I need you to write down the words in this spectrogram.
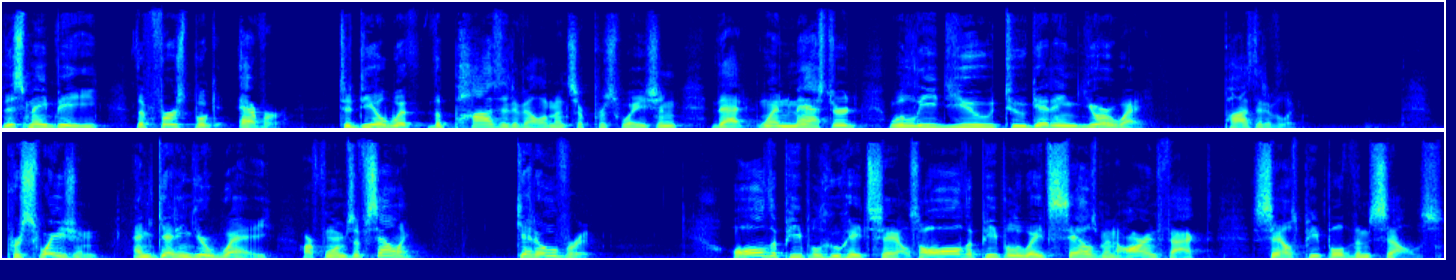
This may be the first book ever to deal with the positive elements of persuasion that, when mastered, will lead you to getting your way positively. Persuasion and getting your way are forms of selling. Get over it. All the people who hate sales, all the people who hate salesmen are, in fact, salespeople themselves.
